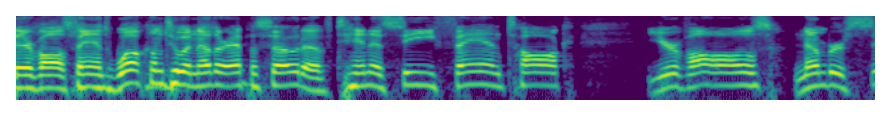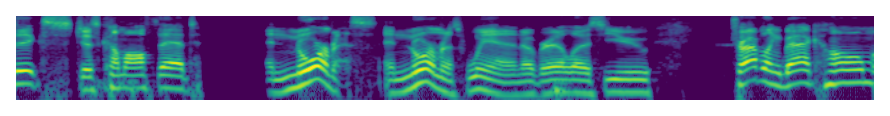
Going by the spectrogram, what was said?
there, Vols fans. Welcome to another episode of Tennessee Fan Talk. Your Vols, number six, just come off that enormous, enormous win over LSU. Traveling back home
